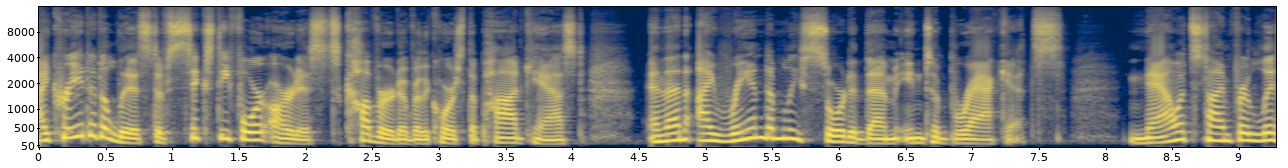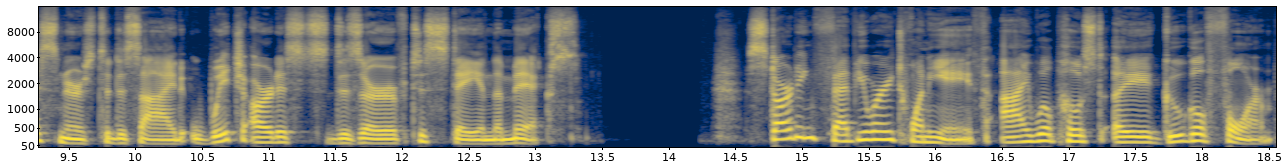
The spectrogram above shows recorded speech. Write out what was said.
I created a list of 64 artists covered over the course of the podcast, and then I randomly sorted them into brackets. Now it's time for listeners to decide which artists deserve to stay in the mix. Starting February 28th, I will post a Google form,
